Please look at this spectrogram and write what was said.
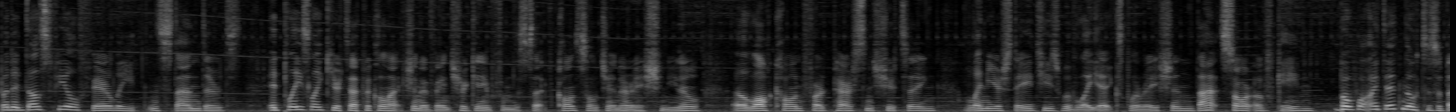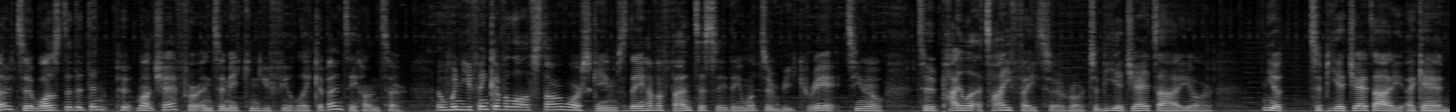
but it does feel fairly standard. It plays like your typical action adventure game from the sixth console generation, you know? A lock-on third-person shooting, linear stages with light exploration, that sort of game. But what I did notice about it was that it didn't put much effort into making you feel like a bounty hunter. When you think of a lot of Star Wars games, they have a fantasy they want to recreate, you know, to pilot a TIE fighter or to be a Jedi or, you know, to be a Jedi again.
